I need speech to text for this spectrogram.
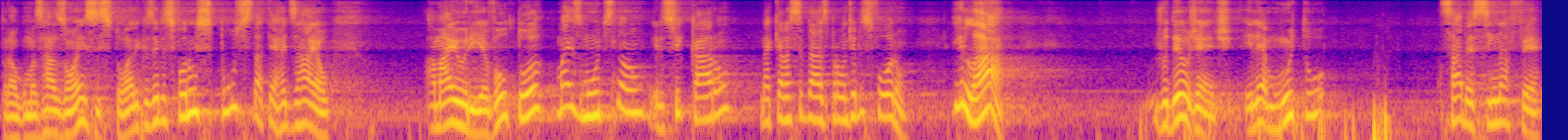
por algumas razões históricas, eles foram expulsos da terra de Israel. A maioria voltou, mas muitos não. Eles ficaram naquelas cidades para onde eles foram. E lá, o judeu, gente, ele é muito, sabe assim, na fé.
